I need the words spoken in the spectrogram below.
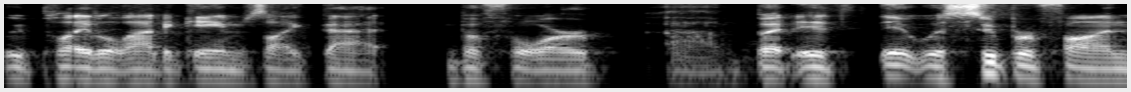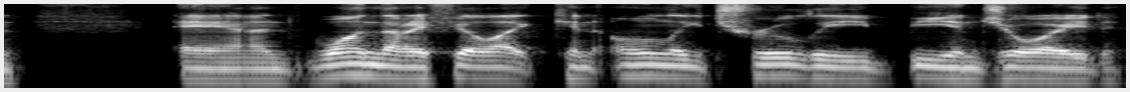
we played a lot of games like that before, uh, but it it was super fun and one that I feel like can only truly be enjoyed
